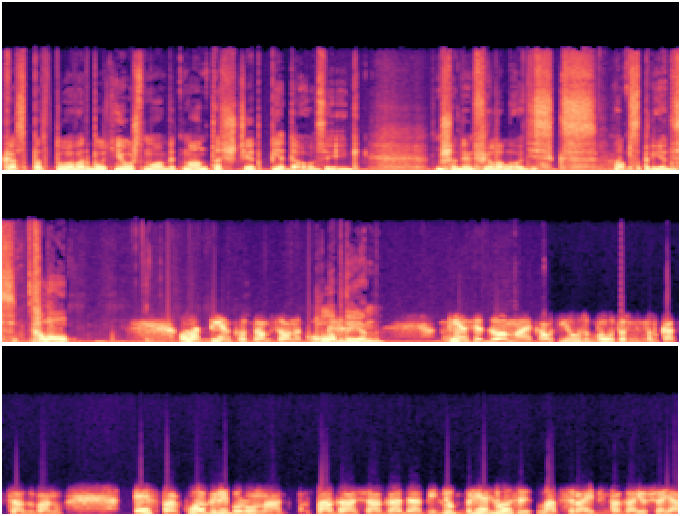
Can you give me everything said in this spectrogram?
kas par to varbūt jūsmo, bet man tas šķiet piedaudzīgi. Nu, šodien filoloģisks apspriedis. Halo! Labdien, ko Tomsona kungs! Labdien! Tieši domāju, kaut jūs būtu, kad sazvanu. Es par ko gribu runāt? Pagājušā gadā bija ļoti labs raidījums, pagājušajā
